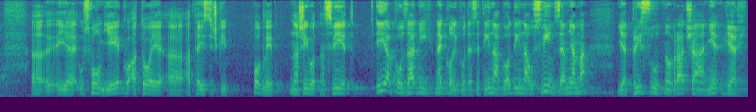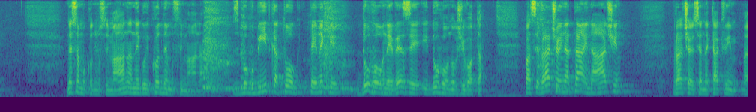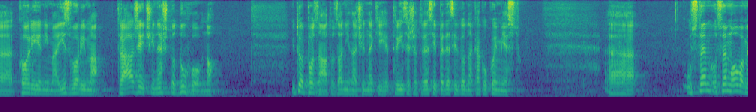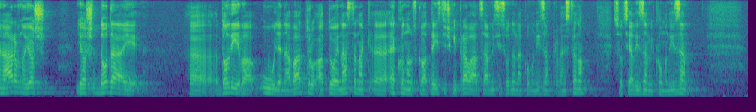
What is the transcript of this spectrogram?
e, je u svom jeku, a to je e, ateistički pogled na život, na svijet. Iako u zadnjih nekoliko desetina godina u svim zemljama je prisutno vraćanje vjeri. Ne samo kod muslimana, nego i kod nemuslimana. Zbog ubitka tog, te neke duhovne veze i duhovnog života. Pa se vraćaju na taj način, vraćaju se nekakvim e, korijenima, izvorima, tražeći nešto duhovno. I to je poznato zadnjih znači, nekih 30, 40, 50 godina kako u kojem mjestu. E, u, svem, u svemu ovome naravno još, još dodaje e, dolijeva ulje na vatru, a to je nastanak e, ekonomsko-ateističkih pravaca, misli se na komunizam prvenstveno, socijalizam i komunizam,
